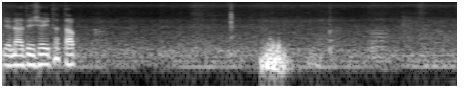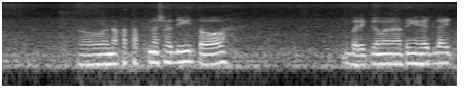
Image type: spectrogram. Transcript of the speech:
Diyan natin siya itatap. So, nakatap na siya dito. Balik naman natin yung headlight.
